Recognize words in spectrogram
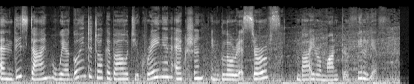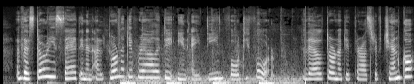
And this time we are going to talk about Ukrainian action Inglorious Serfs by Roman Perfiliev. The story is set in an alternative reality in 1844. The alternative Taras Shevchenko.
